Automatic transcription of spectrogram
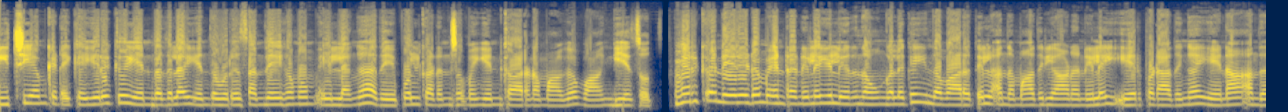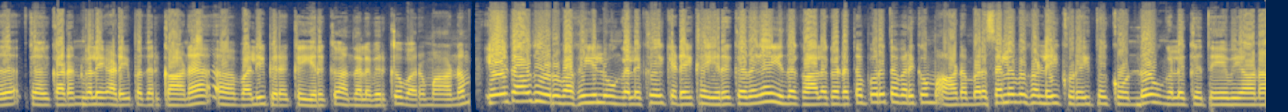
நிச்சயம் கிடைக்க இருக்கு என்பதுல எந்த ஒரு சந்தேகமும் இல்லைங்க. அதே போல் கடன் சுமையின் காரணமாக வாங்கிய சொத்து விற்க நேரிடும் என்ற நிலையில் இருந்த உங்களுக்கு இந்த வாரத்தில் அந்த மாதிரியான நிலை ஏற்படாதுங்க. ஏன்னா அந்த கடன்களை அடைப்பதற்கான வழி பிறக்க இருக்கு. அந்த அளவிற்கு வருமானம் ஏதோ ஏதாவது ஒரு வகையில் உங்களுக்கு கிடைக்க இருக்குதுங்க. இந்த காலகட்டத்தை பொறுத்த வரைக்கும் ஆடம்பர செலவுகளை குறைத்து கொண்டு உங்களுக்கு தேவையான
